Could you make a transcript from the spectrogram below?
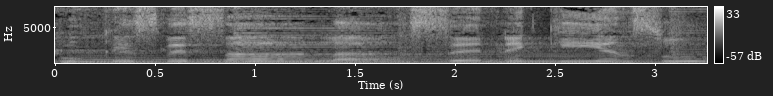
Guk ez bezala zenekien zuk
